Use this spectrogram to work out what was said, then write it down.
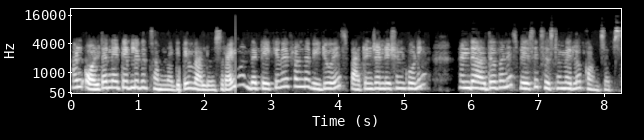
and alternatively with some negative values right. The takeaway from the video is pattern generation coding and the other one is basic system Verilog concepts.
